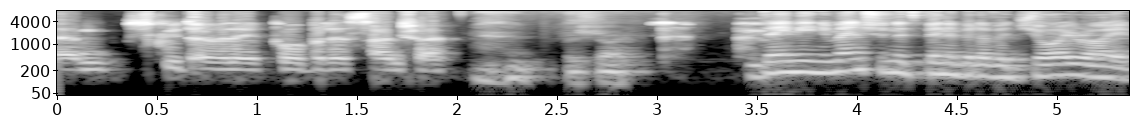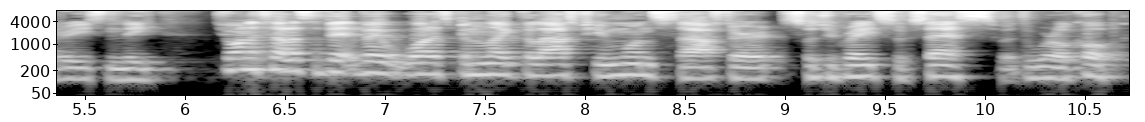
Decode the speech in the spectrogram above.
um, scoot over there for a bit of sunshine. for sure. Damian, you mentioned it's been a bit of a joyride recently. Do you want to tell us a bit about what it's been like the last few months after such a great success with the World Cup?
